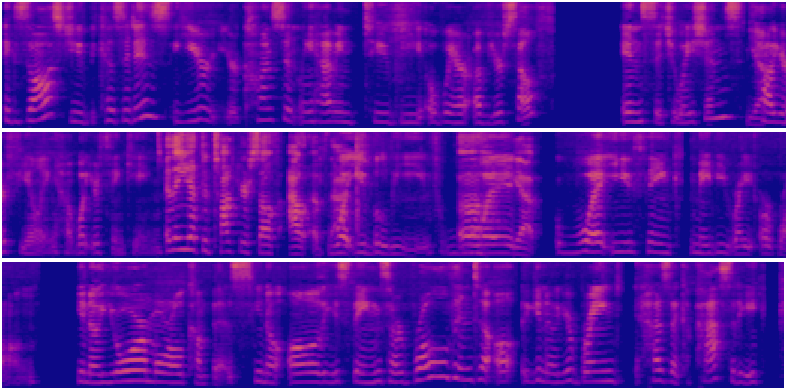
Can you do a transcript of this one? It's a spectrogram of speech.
exhaust you because it is you're you're constantly having to be aware of yourself in situations Yeah. how you're feeling how what you're thinking And then you have to talk yourself out of that. what you believe Ugh, what yeah. what you think may be right or wrong you know your moral compass you know all these things are rolled into all you know your brain has the capacity to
